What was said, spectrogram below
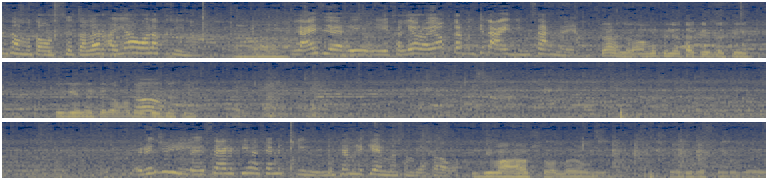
جزء متوسطة لا رقيقة ولا تخينة. اللي عايز يخليها رقيقة أكتر من كده عادي سهلة يعني. سهلة آه ممكن يقطع الجزلة فيه يجي هنا كده ويحط. الجزلة فيه رينج السعر فيها كام الكيلو؟ من كام لكام مثلا بيتراوح؟ دي ما أعرفش والله يا أمي. هي دي بس اللي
